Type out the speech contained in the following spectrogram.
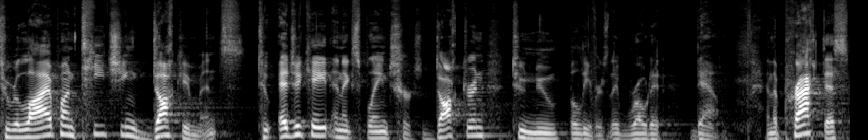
to rely upon teaching documents to educate and explain church doctrine to new believers. They wrote it down. And the practice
